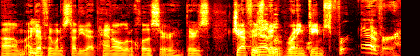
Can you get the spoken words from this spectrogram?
um, I definitely want to study that panel a little closer. There's Jeff has Yeah, been look- running games forever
